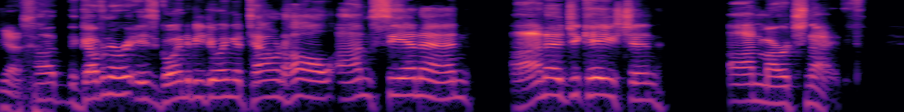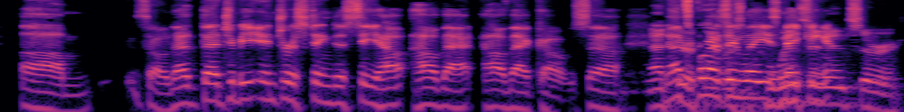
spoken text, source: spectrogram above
yes uh, the governor is going to be doing a town hall on cnn on education on March 9th. Um, so that that should be interesting to see how how that how that goes. Uh, not, not sure surprisingly, he's making it, or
